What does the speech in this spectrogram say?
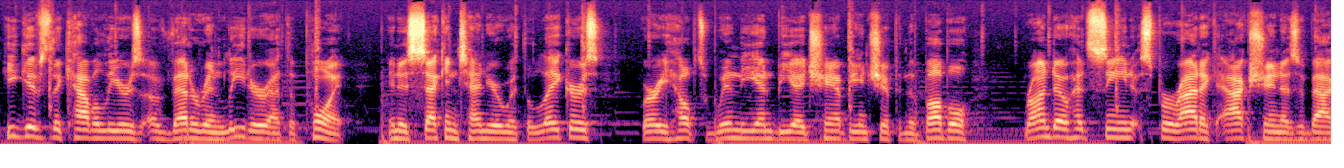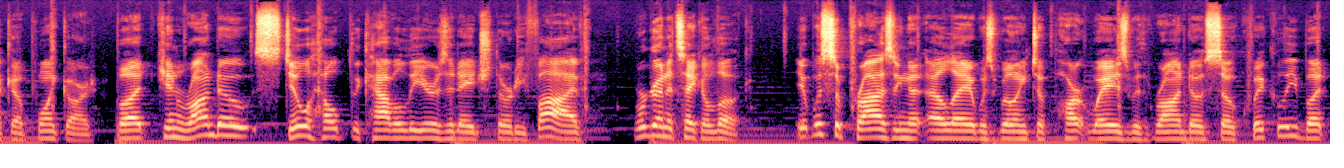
he gives the Cavaliers a veteran leader at the point. In his second tenure with the Lakers, where he helped win the NBA championship in the bubble, Rondo had seen sporadic action as a backup point guard. But can Rondo still help the Cavaliers at age 35? We're going to take a look. It was surprising that LA was willing to part ways with Rondo so quickly, but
